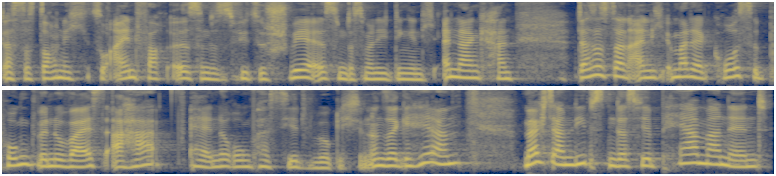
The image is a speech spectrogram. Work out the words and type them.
dass das doch nicht so einfach ist und dass es viel zu schwer ist und dass man die Dinge nicht ändern kann. Das ist dann eigentlich immer der große Punkt, wenn du weißt, aha, Veränderung passiert wirklich. Denn unser Gehirn möchte am liebsten, dass wir permanent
